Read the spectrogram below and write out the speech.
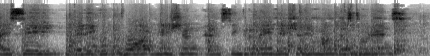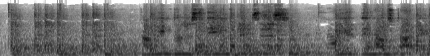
I see very good coordination and synchronization among the students coming to the same places where they have started.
